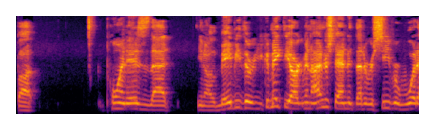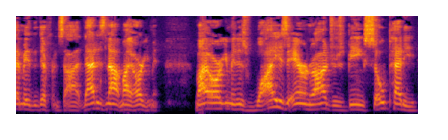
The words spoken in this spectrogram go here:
But point is that you know, maybe the, you can make the argument. I understand it that a receiver would have made the difference. Uh, that is not my argument. My argument is why is Aaron Rodgers being so petty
